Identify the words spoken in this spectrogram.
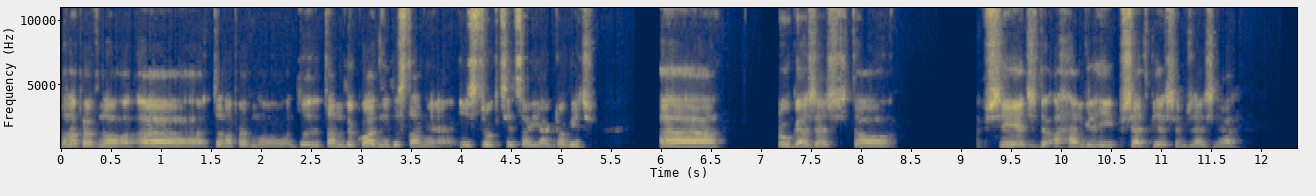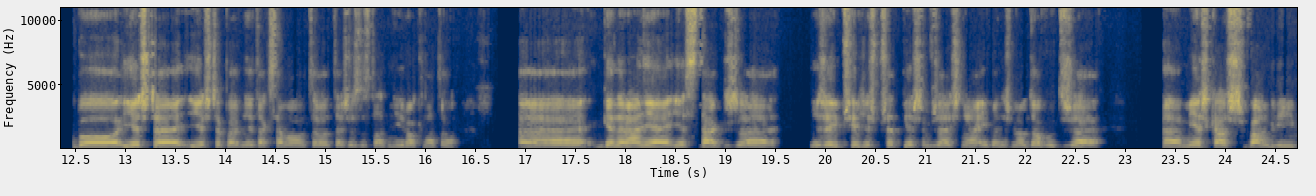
to na pewno e, to na pewno tam dokładnie dostanie instrukcję co i jak robić. E, Druga rzecz to przyjedź do Anglii przed 1 września, bo jeszcze, jeszcze pewnie tak samo to też jest ostatni rok na to. E, Generalnie jest tak, że jeżeli przyjedziesz przed 1 września i będziesz miał dowód, że mieszkasz w Anglii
